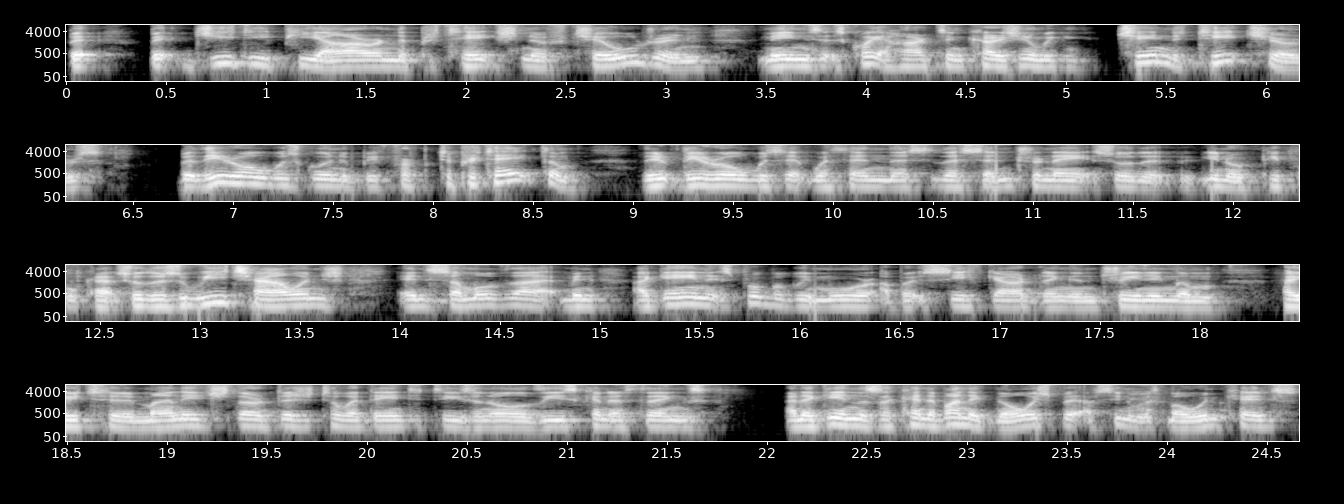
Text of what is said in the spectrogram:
But but GDPR and the protection of children means it's quite hard to encourage. You know, we can train the teachers, but they're always going to be for to protect them. They're, always within this this intranet so that you know people can't. So there's a wee challenge in some of that. I mean, again, it's probably more about safeguarding and training them how to manage their digital identities and all of these kind of things. And again, there's a kind of unacknowledged bit. I've seen it with my own kids.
